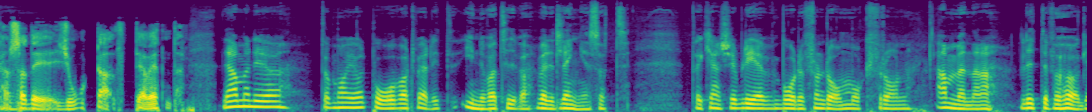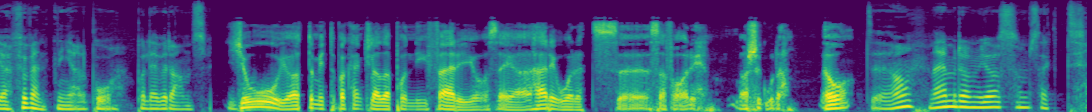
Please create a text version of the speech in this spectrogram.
Kanske hade gjort allt, jag vet inte. Ja, men det, de har ju hållit på och varit väldigt innovativa väldigt länge så att det kanske blev både från dem och från användarna lite för höga förväntningar på, på leverans. Jo, ja, att de inte bara kan kladda på en ny färg och säga här är årets eh, Safari, varsågoda. Ja. Ja, nej men de, jag som sagt,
